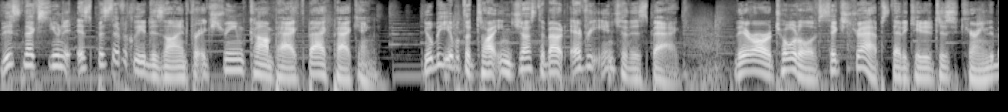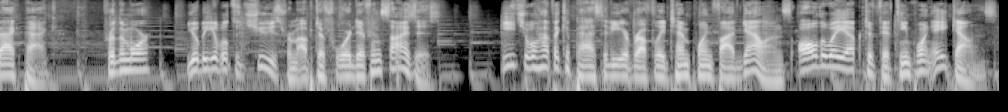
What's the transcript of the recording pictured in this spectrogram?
This next unit is specifically designed for extreme compact backpacking. You'll be able to tighten just about every inch of this bag. There are a total of six straps dedicated to securing the backpack. Furthermore, you'll be able to choose from up to four different sizes, each will have a capacity of roughly 10.5 gallons, all the way up to 15.8 gallons.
